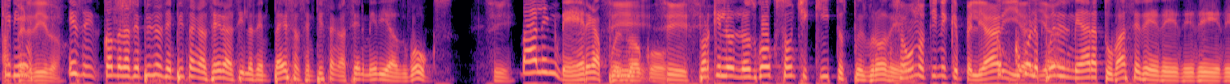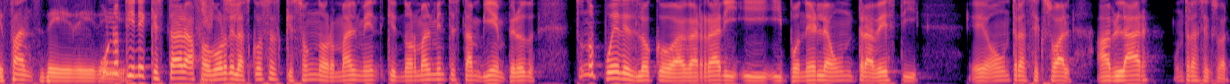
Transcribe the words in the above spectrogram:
Qué Ha bien. perdido. Es de- cuando las empresas empiezan a hacer así, las empresas empiezan a hacer medias wokes. Sí. Valen verga, pues, Sí, loco. sí, sí. Porque lo- los wokes son chiquitos, pues, brother. O sea, uno tiene que pelear y... ¿Cómo le y- puedes mear a tu base de, de, de, de- de fans? De, de- de- Uno tiene que estar a favor de las cosas que son normalmente, que normalmente están bien, pero tú no puedes, loco, agarrar y, y- y ponerle a un travesti eh, o un transexual a hablar, un transexual,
